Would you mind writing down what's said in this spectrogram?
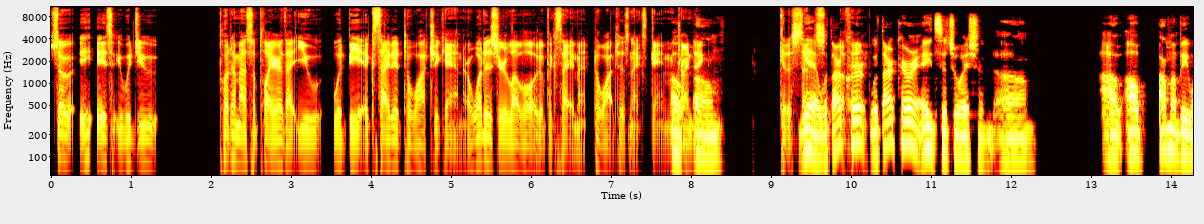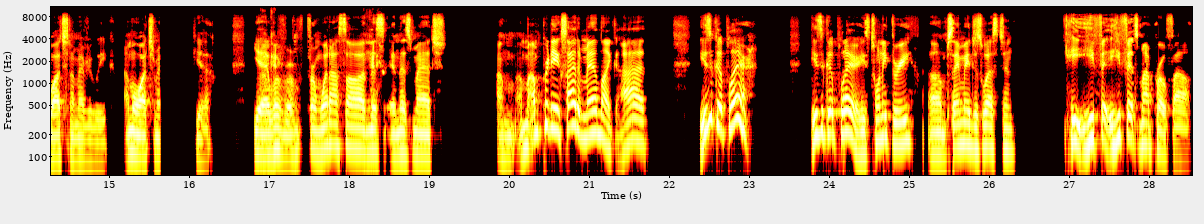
So, is would you put him as a player that you would be excited to watch again, or what is your level of excitement to watch his next game? I'm Oh, trying to um, get a sense. yeah, with our current with our current eight situation, um, I'll, I'll I'm gonna be watching him every week. I'm gonna watch them. Yeah, yeah. Okay. From, from what I saw in Okay. this in this match, I'm, I'm I'm pretty excited, man. Like I, he's a good player. He's a good player. He's 23, um, same age as Weston. He he fit, he fits my profile.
